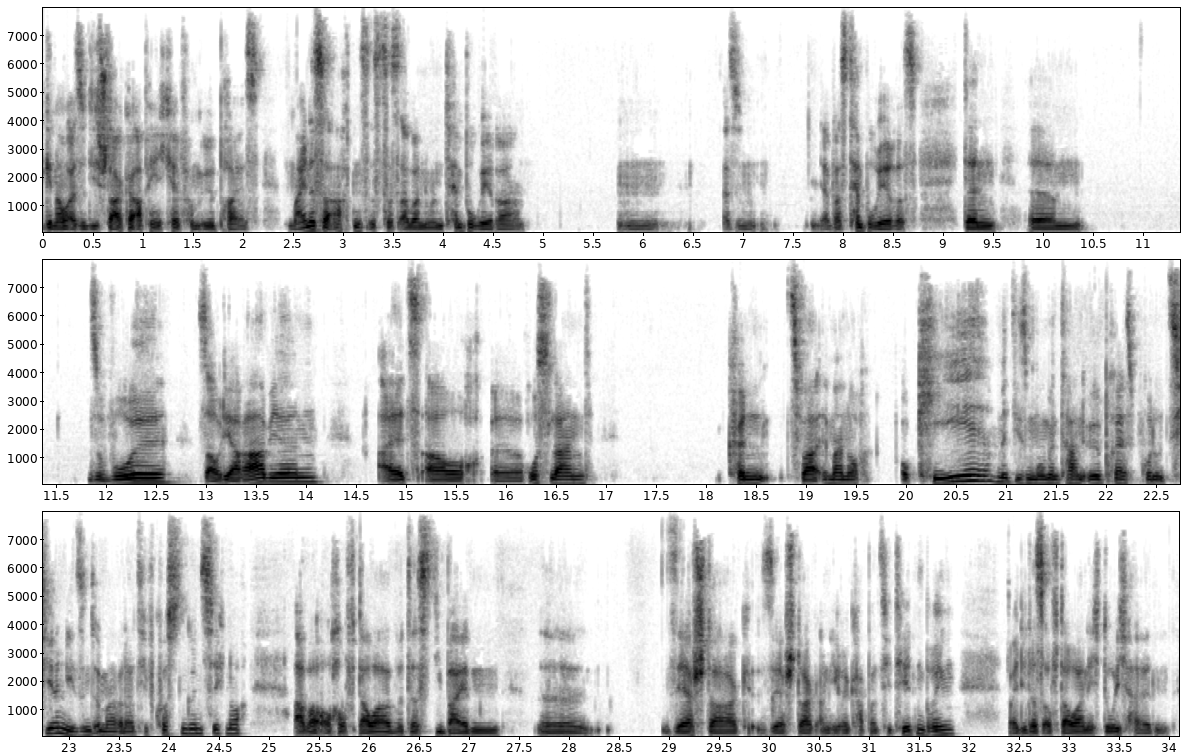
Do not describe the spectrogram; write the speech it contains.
genau, also die starke Abhängigkeit vom Ölpreis. Meines Erachtens ist das aber nur ein temporärer, hm, also ja, was Temporäres. Denn ähm, sowohl Saudi-Arabien als auch äh, Russland können zwar immer noch okay mit diesem momentanen Ölpreis produzieren, die sind immer relativ kostengünstig noch, aber auch auf Dauer wird das die beiden äh, sehr stark, sehr stark an ihre Kapazitäten bringen, weil die das auf Dauer nicht durchhalten.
